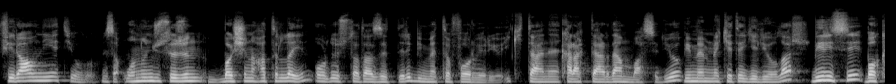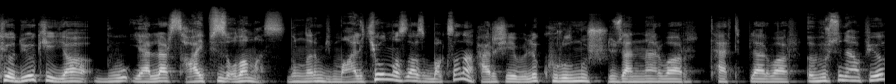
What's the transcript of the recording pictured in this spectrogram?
Firavuniyet yolu. Mesela 10. sözün başını hatırlayın. Orada Üstad Hazretleri bir metafor veriyor. İki tane karakterden bahsediyor. Bir memlekete geliyorlar. Birisi bakıyor diyor ki ya bu yerler sahipsiz olamaz. Bunların bir maliki olması lazım. Baksana her şeye böyle kurulmuş düzenler var, tertipler var. Öbürsü ne yapıyor?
